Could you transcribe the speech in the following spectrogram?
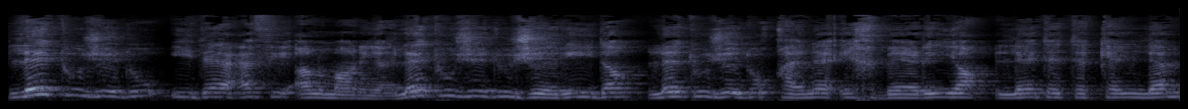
لا توجد إذاعة في ألمانيا لا توجد جريدة لا توجد قناة إخبارية لا تتكلم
